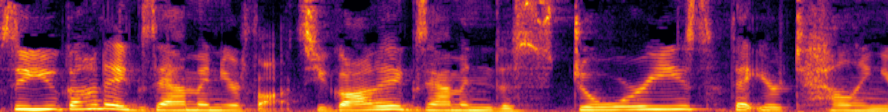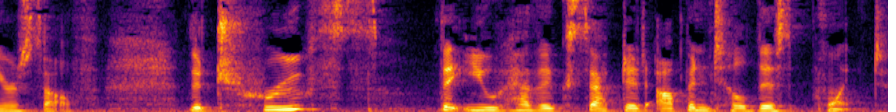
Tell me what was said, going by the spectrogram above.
So you got to examine your thoughts. You got to examine the stories that you're telling yourself, the truths that you have accepted up until this point.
